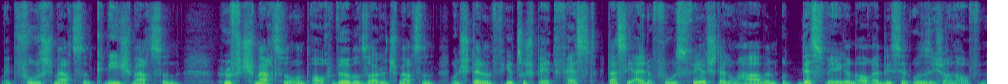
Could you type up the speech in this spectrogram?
mit Fußschmerzen, Knieschmerzen, Hüftschmerzen und auch Wirbelsäulenschmerzen und stellen viel zu spät fest, dass sie eine Fußfehlstellung haben und deswegen auch ein bisschen unsicher laufen.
